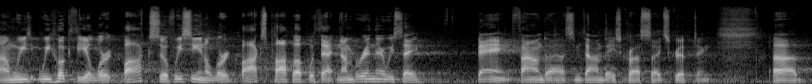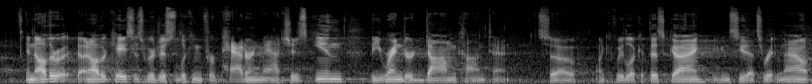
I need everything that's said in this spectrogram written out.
Um, we, we hook the alert box, so if we see an alert box pop up with that number in there, we say, bang, found uh, some DOM-based cross-site scripting. Uh, in, other, in other cases, we're just looking for pattern matches in the rendered DOM content. So like if we look at this guy, you can see that's written out,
